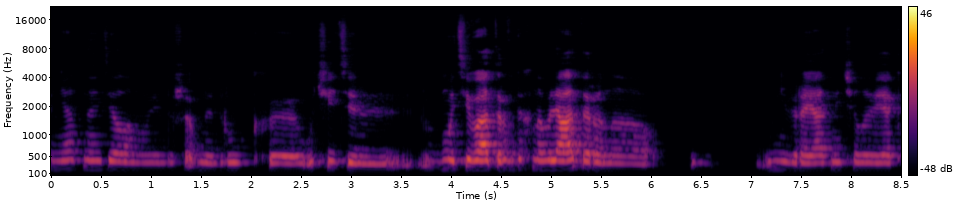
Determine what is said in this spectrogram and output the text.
понятное дело, мой душевный друг, э, учитель, мотиватор, вдохновлятор, она невероятный человек.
